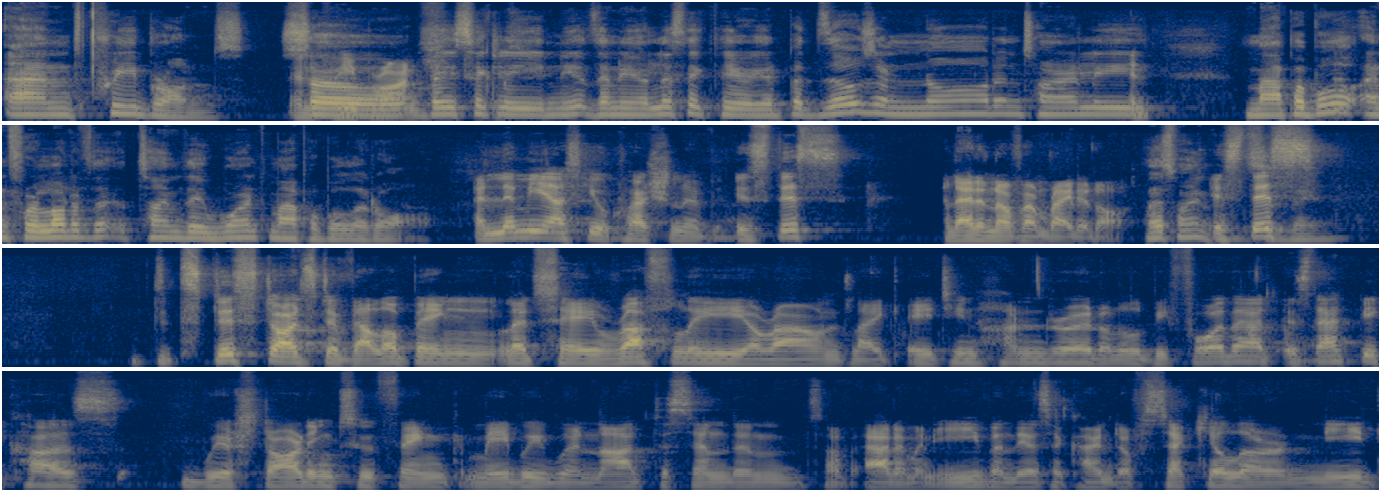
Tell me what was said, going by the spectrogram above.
and pre bronze. And So pre-bronze. basically ne- the Neolithic period, but those are not entirely mappable. And for a lot of the time, they weren't mappable at all. And let me ask you a question: of Is this? And I don't know if I'm right at all. That's fine. Is This this? a- This this starts developing, let's say, roughly around like 1800, a little before that. Is that because we're starting to think maybe we're not descendants of Adam and Eve, and there's a kind of secular need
